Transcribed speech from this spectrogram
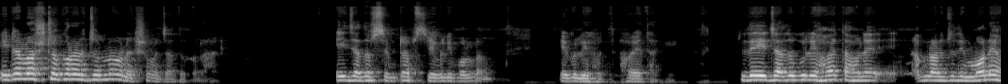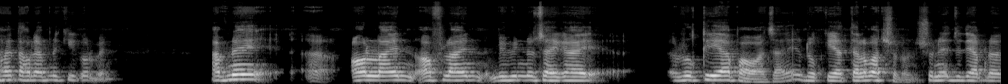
এটা নষ্ট করার জন্য অনেক সময় জাদু করা হয়। এই জাদুর সিমটমস যেগুলি বললাম, এগুলি হয়ে থাকে। যদি এই জাদুগুলি হয় তাহলে আপনার যদি মনে হয় তাহলে আপনি কি করবেন? আপনি অনলাইন অফলাইন বিভিন্ন জায়গায় রুকিয়া পাওয়া যায়, রুকিয়া তেলবাদ শুনুন। শুনে যদি আপনার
